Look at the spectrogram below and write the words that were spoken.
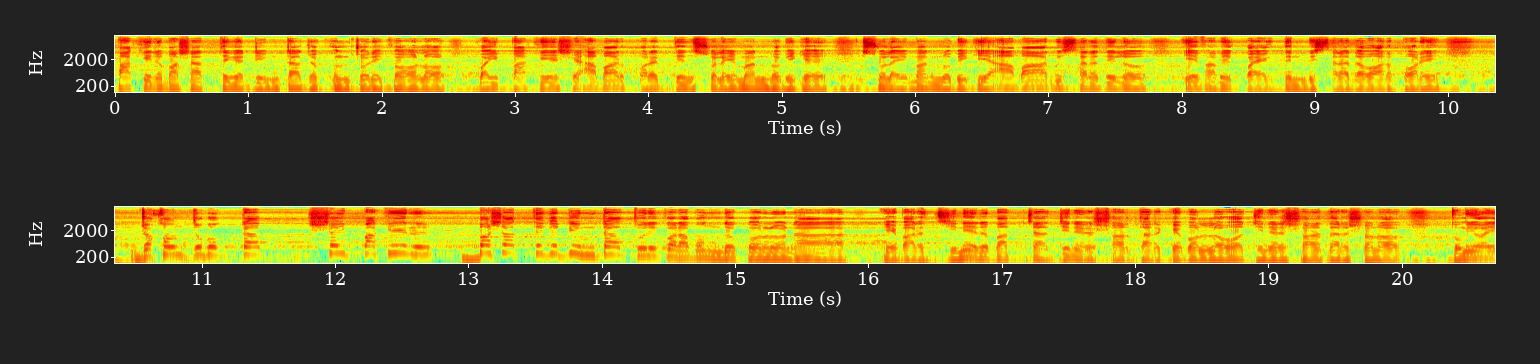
পাখির বাসার থেকে ডিমটা যখন চুরি করল, ওই পাখি এসে আবার পরের দিন সুলাইমান নবীকে সুলাইমান নবীকে আবার বিচার দিল। এভাবে কয়েকদিন বিচার দেওয়ার পরে যখন যুবকটা সেই পাখির বাসার থেকে ডিমটা চুরি করা বন্ধ করল না, এবার জিনের বাচ্চা জিনের সর্দারকে বলল, ও জিনের সর্দার, শোনো, তুমি ওই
